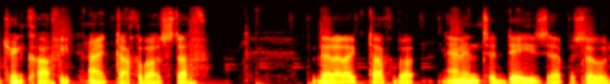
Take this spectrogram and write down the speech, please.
drink coffee and I talk about stuff that I like to talk about. And in today's episode,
